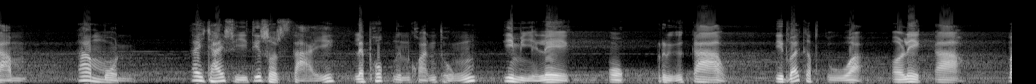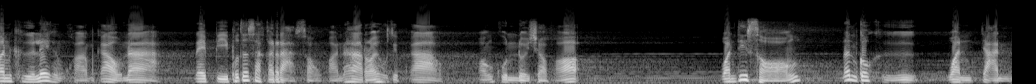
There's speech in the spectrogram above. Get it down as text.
ดำ ห้ามมน ให้ใช้สีที่สดใส และพกเงินขวัญถุงที่มีเลข 6 หรือ 9 ติดไว้กับตัวเพราะเลข 9 มันคือเลขแห่งความก้าวหน้า ในปีพุทธศักราช 2569 ของคุณโดยเฉพาะ วันที่สองนั่นก็คือ วันจันทร์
